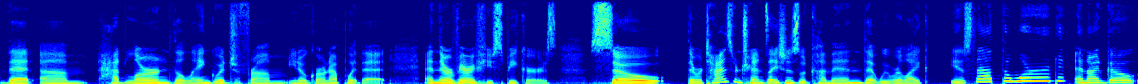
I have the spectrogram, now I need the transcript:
that um, had learned the language from you know grown up with it, and there are very few speakers. So there were times when translations would come in that we were like, "Is that the word?" And I'd go.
